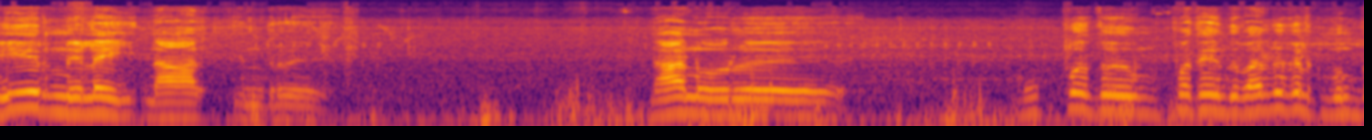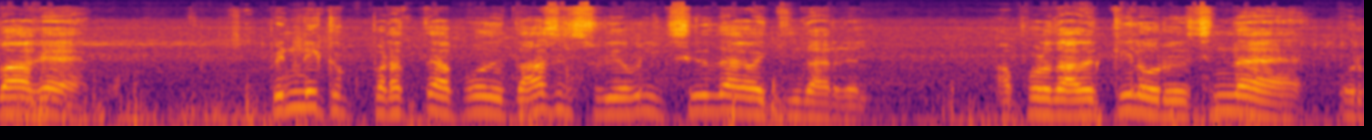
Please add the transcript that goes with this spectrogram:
நீர்நிலை நாள் இன்று. நான் ஒரு முப்பது முப்பத்தைந்து வருடங்களுக்கு முன்பாக பின்னிக்கு படத்தை அப்போது தாசன் ஸ்டுடியோவில் சிறிதாக வைத்திருந்தார்கள். அப்பொழுது அதற்கு கீழே ஒரு சின்ன ஒரு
